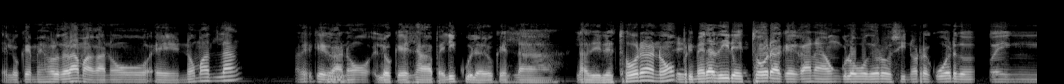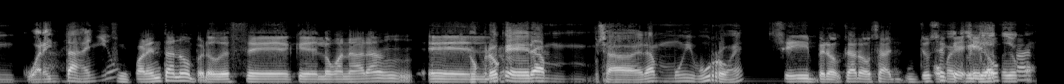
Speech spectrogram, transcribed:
en lo que es mejor drama ganó eh, Nomadland, ¿vale? que Mm. ganó lo que es la película lo que es la, la directora, ¿no? Sí. Primera directora que gana un Globo de Oro, si no recuerdo, en 40 años. En 40 no, pero desde que lo ganaran. el- Yo creo que era, o sea, era muy burro, ¿eh? Sí, pero claro, o sea, yo sé que el Oscar,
